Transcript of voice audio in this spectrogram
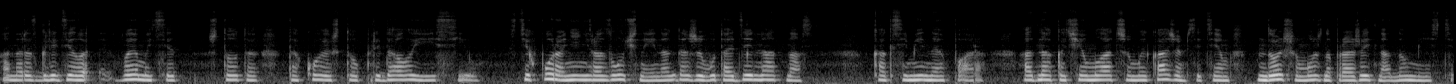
она разглядела в Эммете что-то такое, что придало ей сил. Тех пор они неразлучны и иногда живут отдельно от нас, как семейная пара. Однако, чем младше мы кажемся, тем дольше можно прожить на одном месте.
